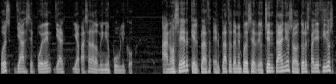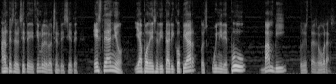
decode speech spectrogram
pues ya se pueden, ya, ya pasan a dominio público. A no ser que el plazo, el plazo también puede ser de 80 años a autores fallecidos antes del 7 de diciembre del 87. Este año ya podéis editar y copiar, pues Winnie the Pooh, Bambi, pues estas obras.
